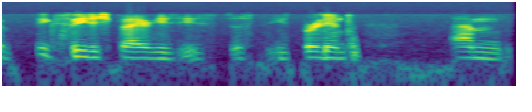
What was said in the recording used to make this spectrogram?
a big Swedish player. He's, he's just he's brilliant. Um,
